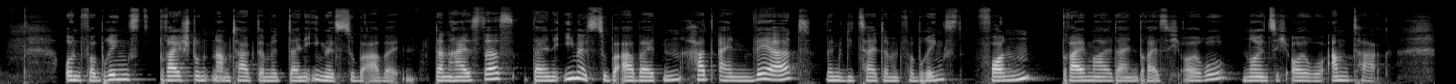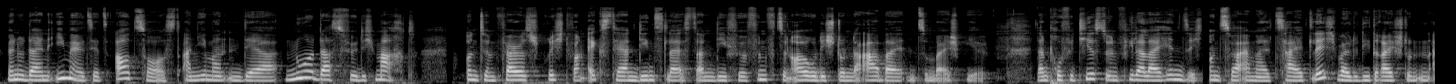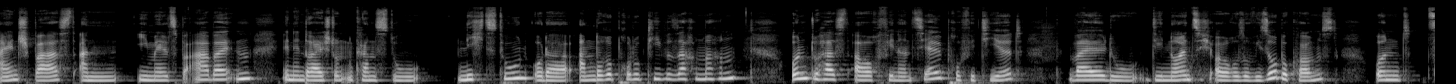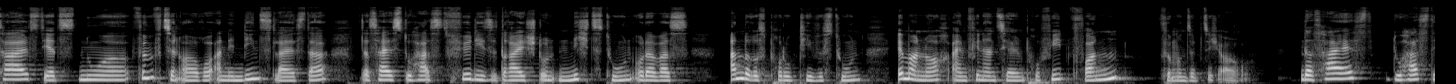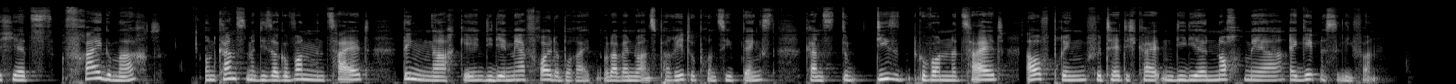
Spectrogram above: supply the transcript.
und verbringst drei Stunden am Tag damit, deine E-Mails zu bearbeiten. Dann heißt das, deine E-Mails zu bearbeiten hat einen Wert, wenn du die Zeit damit verbringst, von dreimal deinen 30 Euro, 90 Euro am Tag. Wenn du deine E-Mails jetzt outsourcest an jemanden, der nur das für dich macht, und Tim Ferriss spricht von externen Dienstleistern, die für 15 Euro die Stunde arbeiten zum Beispiel. Dann profitierst du in vielerlei Hinsicht. Und zwar einmal zeitlich, weil du die drei Stunden einsparst an E-Mails bearbeiten. In den drei Stunden kannst du nichts tun oder andere produktive Sachen machen. Und du hast auch finanziell profitiert, weil du die 90 Euro sowieso bekommst und zahlst jetzt nur 15 Euro an den Dienstleister. Das heißt, du hast für diese drei Stunden nichts tun oder was anderes Produktives tun, immer noch einen finanziellen Profit von 75 Euro. Das heißt, du hast dich jetzt frei gemacht und kannst mit dieser gewonnenen Zeit Dingen nachgehen, die dir mehr Freude bereiten. Oder wenn du ans Pareto-Prinzip denkst, kannst du diese gewonnene Zeit aufbringen für Tätigkeiten, die dir noch mehr Ergebnisse liefern.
